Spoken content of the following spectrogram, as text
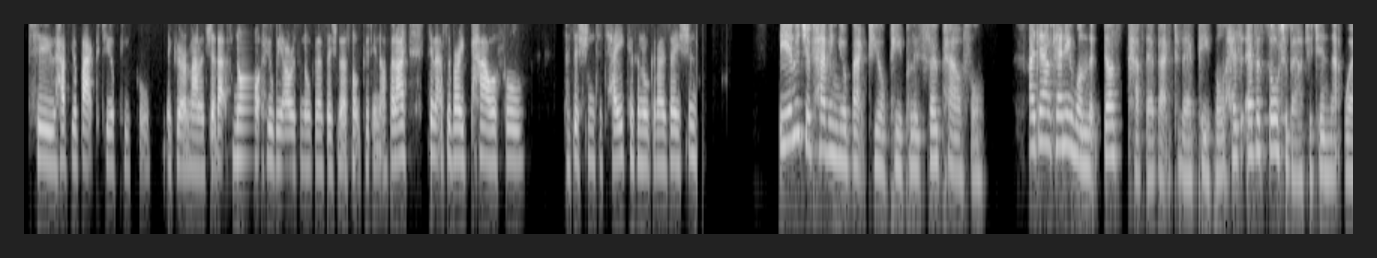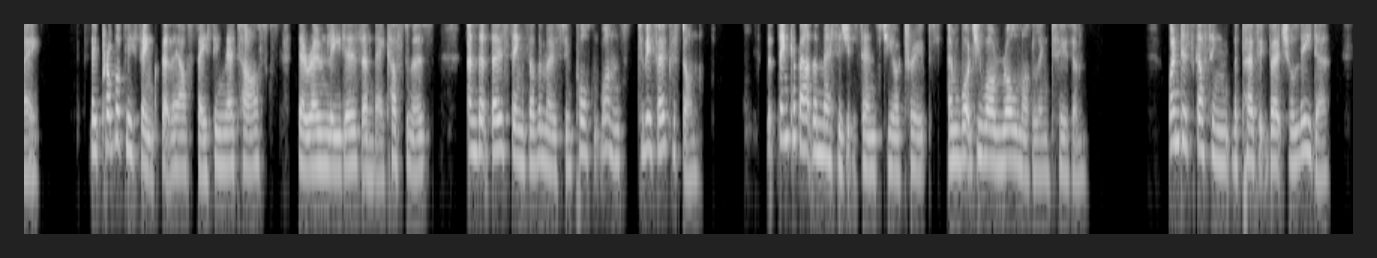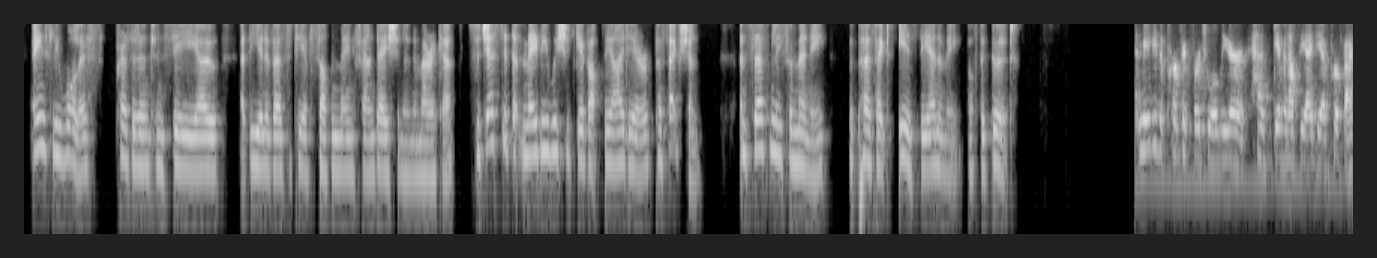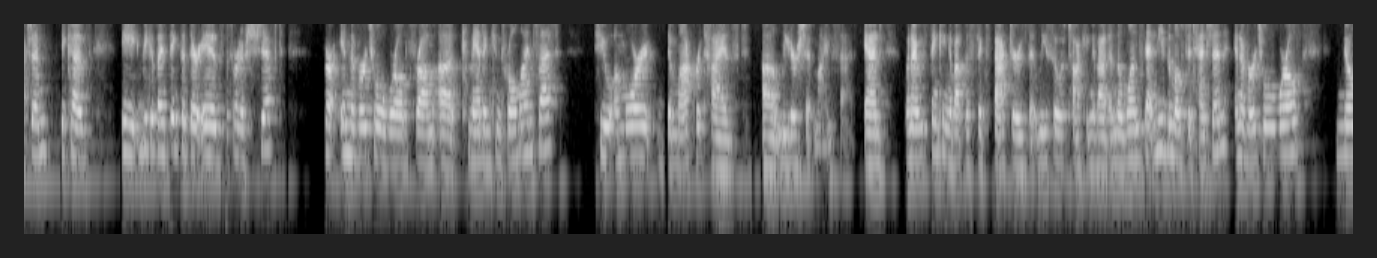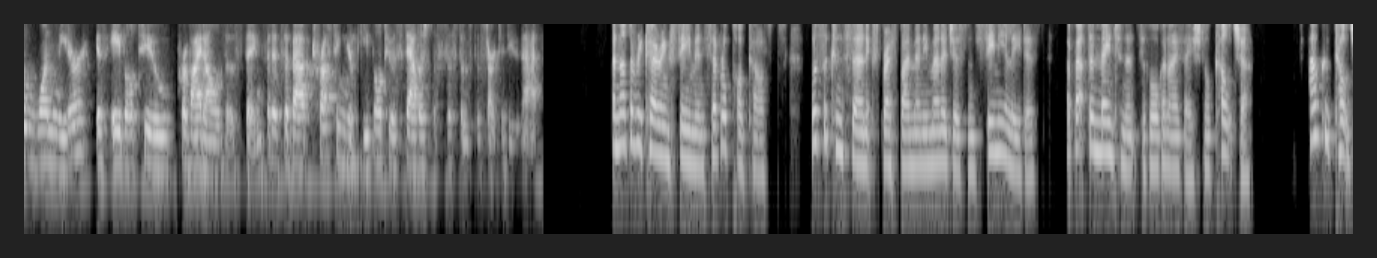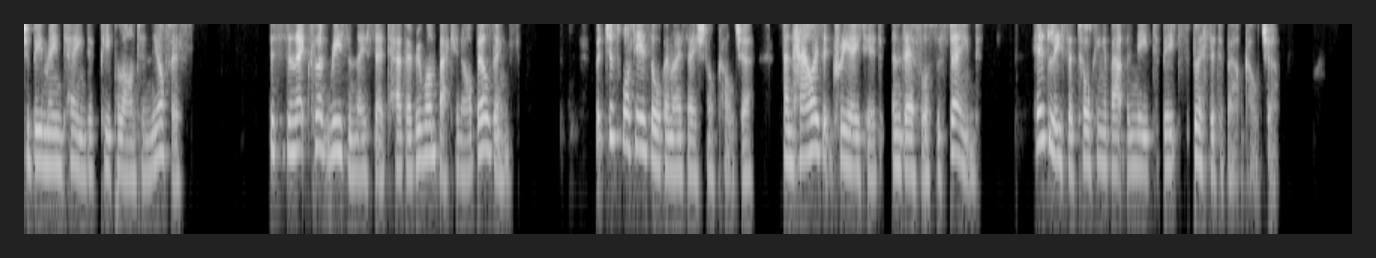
to have your back to your people if you're a manager. That's not who we are as an organization. That's not good enough. And I think that's a very powerful position to take as an organization. The image of having your back to your people is so powerful. I doubt anyone that does have their back to their people has ever thought about it in that way. They probably think that they are facing their tasks, their own leaders, and their customers, and that those things are the most important ones to be focused on. But think about the message it sends to your troops and what you are role modeling to them. When discussing the perfect virtual leader, Ainsley Wallace, president and CEO at the University of Southern Maine Foundation in America, suggested that maybe we should give up the idea of perfection. And certainly for many, the perfect is the enemy of the good. Maybe the perfect virtual leader has given up the idea of perfection because the because I think that there is sort of shift in the virtual world from a command and control mindset to a more democratized uh, leadership mindset. And when I was thinking about the six factors that Lisa was talking about and the ones that need the most attention in a virtual world, no one leader is able to provide all of those things. That it's about trusting your mm. people to establish the systems to start to do that. Another recurring theme in several podcasts was the concern expressed by many managers and senior leaders about the maintenance of organizational culture. How could culture be maintained if people aren't in the office? This is an excellent reason, they said, to have everyone back in our buildings. But just what is organizational culture and how is it created and therefore sustained? Here's Lisa talking about the need to be explicit about culture.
